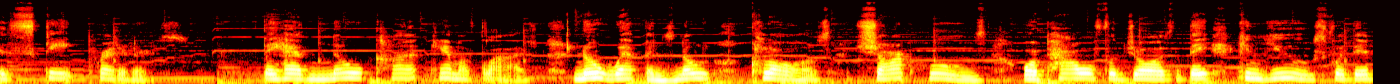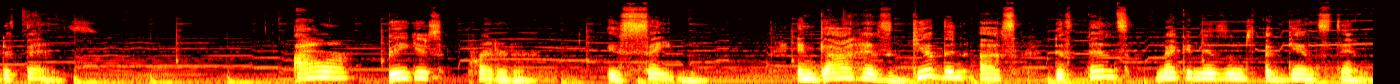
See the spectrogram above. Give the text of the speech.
escape predators. They have no camouflage, no weapons, no claws, sharp hooves, or powerful jaws that they can use for their defense. Our biggest predator is Satan, and God has given us defense mechanisms against him.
